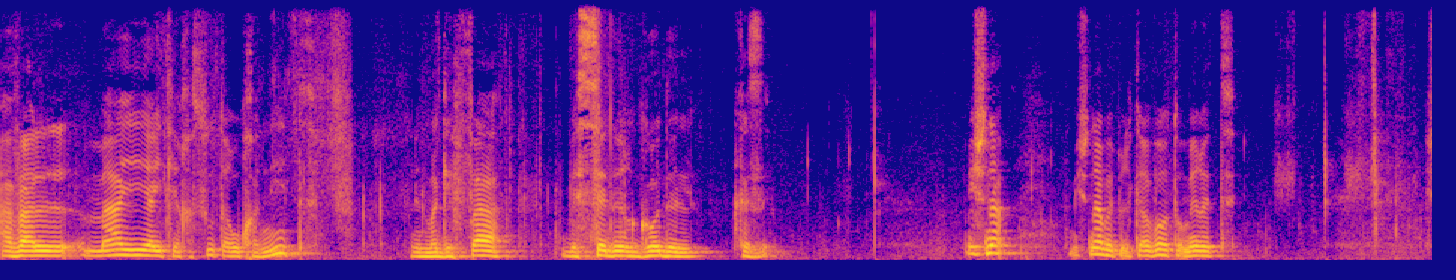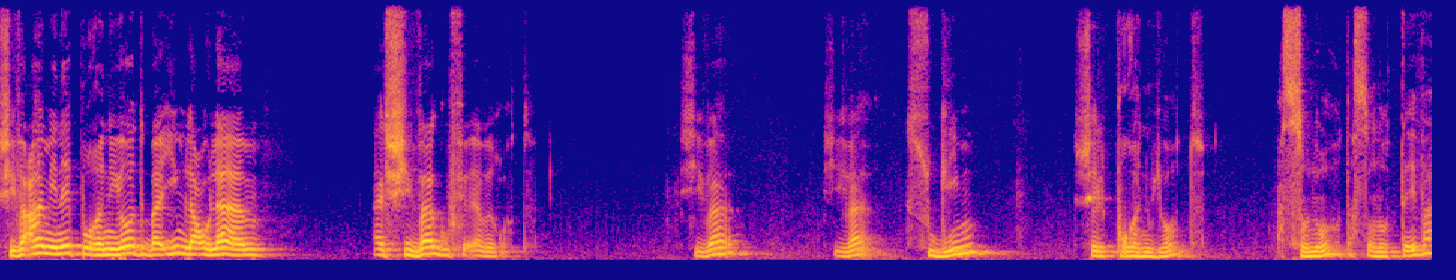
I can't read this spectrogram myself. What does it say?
אבל מהי ההתייחסות הרוחנית למגפה בסדר גודל כזה? משנה, משנה בפרקי אבות אומרת, שבעה מיני פורעניות באים לעולם על שבעה גופי עבירות. שבעה, שבעה סוגים של פורענויות, אסונות, אסונות טבע,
